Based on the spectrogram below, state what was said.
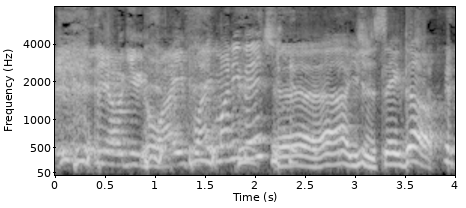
Think I'm gonna give you Hawaii flight money, bitch? Uh, you should have saved up.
